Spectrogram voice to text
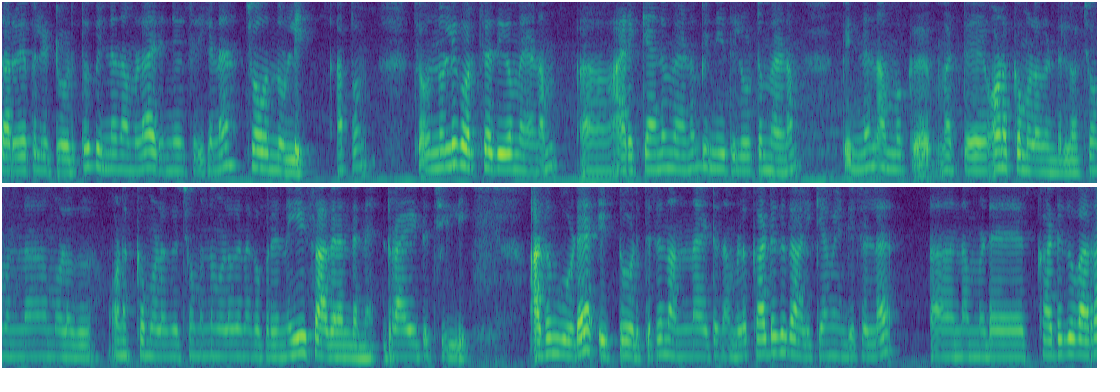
കറിവേപ്പില ഇട്ട് കൊടുത്തു. പിന്നെ നമ്മൾ അരിഞ്ഞു വെച്ചിരിക്കുന്ന ചുവന്നുള്ളി. അപ്പം ചുവന്നുള്ളി കുറച്ചധികം വേണം അരയ്ക്കാനും വേണം പിന്നെ ഇതിലോട്ടും വേണം. പിന്നെ നമുക്ക് മറ്റേ ഉണക്കമുളക് ഉണ്ടല്ലോ ചുമന്ന മുളക് ഉണക്കമുളക് ചുമന്ന മുളക് എന്നൊക്കെ പറയുന്ന ഈ സാധനം തന്നെ ഡ്രൈഡ് ചില്ലി അതും കൂടെ ഇട്ട് കൊടുത്തിട്ട് നന്നായിട്ട് നമ്മൾ കടുക് താളിക്കാൻ വേണ്ടിയിട്ടുള്ള നമ്മുടെ കടുക് വറ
